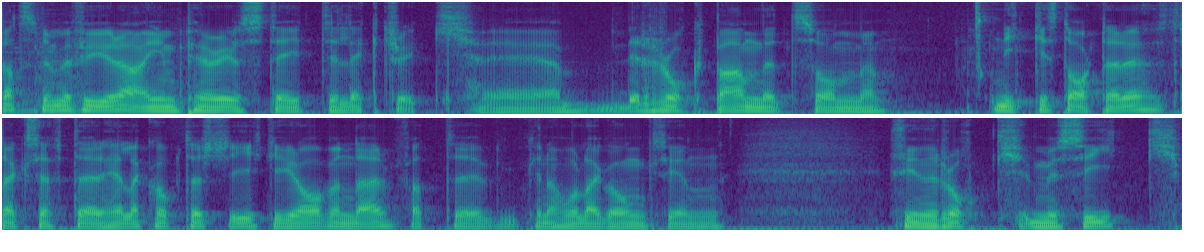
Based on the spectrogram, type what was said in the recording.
Plats nummer fyra, Imperial State Electric. Eh, rockbandet som Nicke startade strax efter Helicopters gick i graven där för att eh, kunna hålla igång sin, sin rockmusik.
